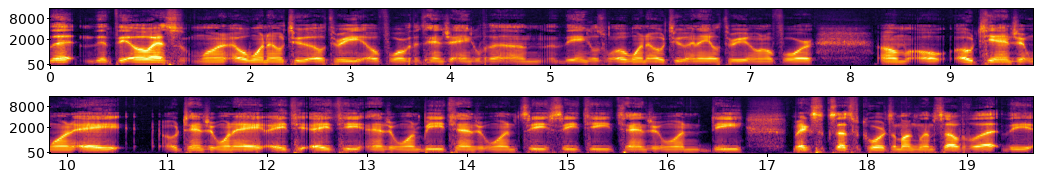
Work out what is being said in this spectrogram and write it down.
that that the OS 1, 01, 02, 03, 04 with the tangent angle with the um, the angles 01, 02, and 03, and 04, um, o, o tangent 1A, O tangent 1A, AT, AT tangent 1B, tangent 1C, CT, tangent 1D, make successive chords among themselves. Let the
